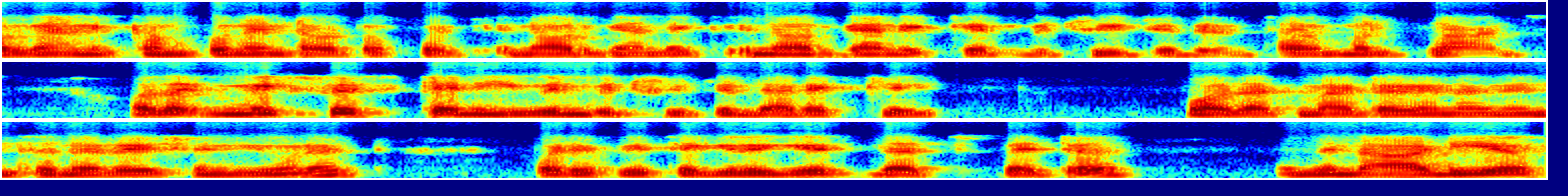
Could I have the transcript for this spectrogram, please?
organic component out of it, inorganic. Inorganic can be treated in thermal plants, or the mixed waste can even be treated directly, for that matter, in an incineration unit. But if we segregate, that's better. And then RDF,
